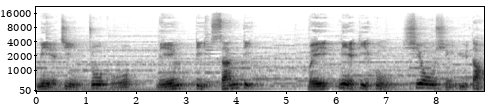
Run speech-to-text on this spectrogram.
灭尽诸苦，名第三地。为灭地故，修行欲道，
